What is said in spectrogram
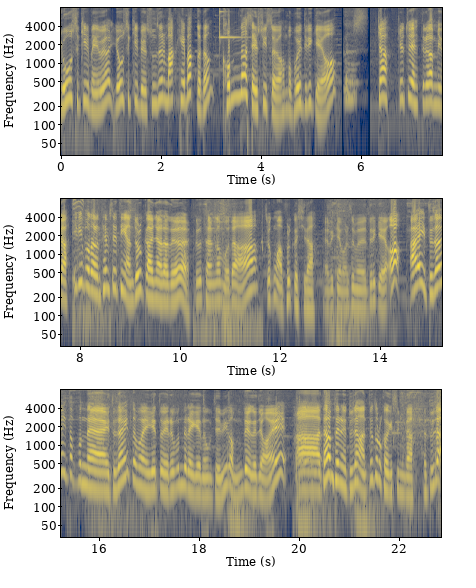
요 스킬 배열 요 스킬 배열 순서를 막 해봤거든? 겁나 셀 수 있어요. 한번 보여드릴게요 자 결투에 들어갑니다. 1위보다는 템 세팅이 안 좋을 거 아니야 다들. 그렇다는 건 뭐다? 조금 아플 것이다. 이렇게 말씀을 드릴게요. 어? 아이 두 장이 떠뿠네. 두 장이 뜨면 이게 또 여러분들에게 너무 재미가 없는데 그죠? 에이? 아 다음 턴에는 두 장 안 뜨도록 하겠습니다. 두 장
